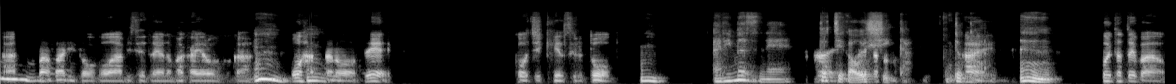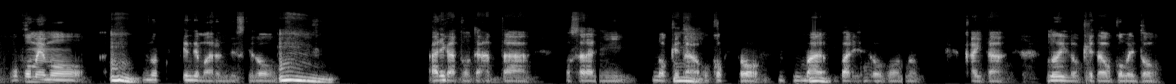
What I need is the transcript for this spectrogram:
ん。あまあバリとを浴びせたようなバカ野郎とかうん。を貼ったので、こう実験すると、うん。ありますね。どっちが美味しいか。とか。はい。うん。これ例えばお米もうん。の実験でもあるんですけど、うん。ありがとうって貼ったお皿に乗っけたお米と、まあうんバリ統合の書いたのに乗っけたお米と、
